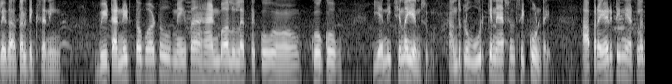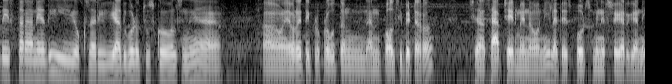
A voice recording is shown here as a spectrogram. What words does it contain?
లేదా అథ్లెటిక్స్ అని. వీటన్నిటితో పాటు మిగతా హ్యాండ్బాల్ లేకపోతే ఖో ఖోఖో ఇవన్నీ చిన్న గేమ్స్. అందులో ఊరికే నేషనల్స్ ఎక్కువ ఉంటాయి. ఆ ప్రయారిటీని ఎట్లా తీస్తారా అనేది ఒకసారి అది కూడా చూసుకోవాల్సిందిగా ఎవరైతే ఇప్పుడు ప్రభుత్వం దాని పాలసీ పెట్టారో శాప్ చైర్మన్ అవని లేకపోతే స్పోర్ట్స్ మినిస్టర్ గారు కానీ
